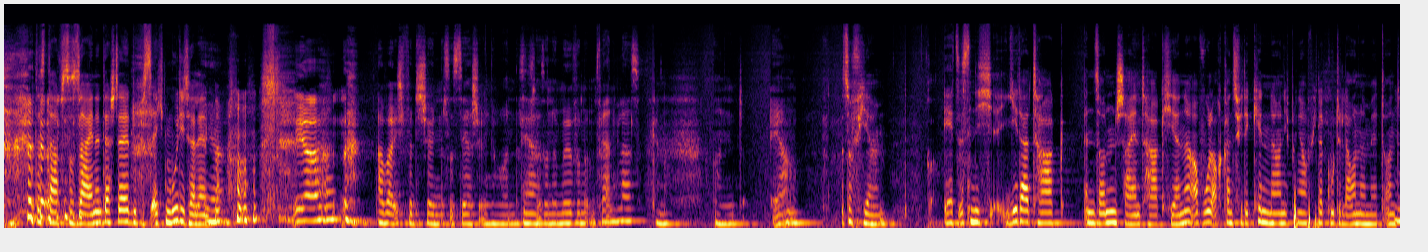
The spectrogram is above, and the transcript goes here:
Das darfst du sein an der Stelle. Du bist echt ein Multitalent. Ja. Ne? ja, aber ich finde es schön, das ist sehr schön geworden. Das Ja. ist ja so eine Möwe mit einem Fernglas. Genau. Und ja, Sophia, jetzt ist nicht jeder Tag ein Sonnenscheintag hier, ne? obwohl auch ganz viele Kinder und ich bringe auch viele gute Laune mit und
